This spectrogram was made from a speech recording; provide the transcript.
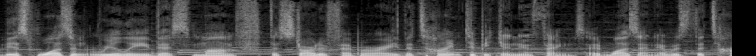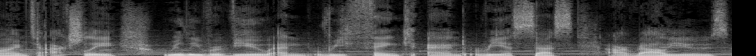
This wasn't really this month, the start of February, the time to begin new things. It wasn't. It was the time to actually really review and rethink and reassess our values,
